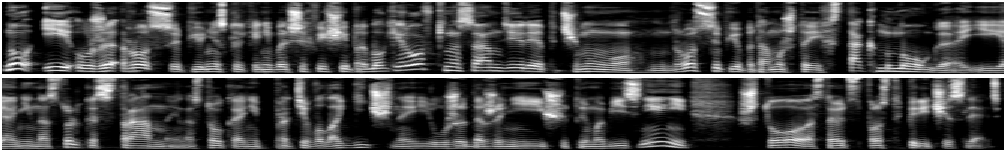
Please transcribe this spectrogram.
Ну и уже россыпью несколько небольших вещей про блокировки на самом деле. Почему россыпью? Потому что их так много, и они настолько странные, настолько они противологичные, и уже даже не ищут им объяснений, что остается просто перечислять.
